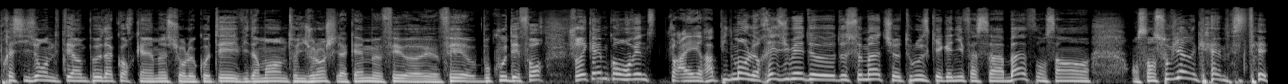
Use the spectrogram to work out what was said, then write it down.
précisions. On était un peu d'accord quand même sur le côté. Évidemment, Anthony Jolanche, il a quand même fait, euh, beaucoup d'efforts. Je voudrais quand même qu'on revienne rapidement le résumé de, ce match. Toulouse qui a gagné face à Bath. On s'en, souvient quand même. C'était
